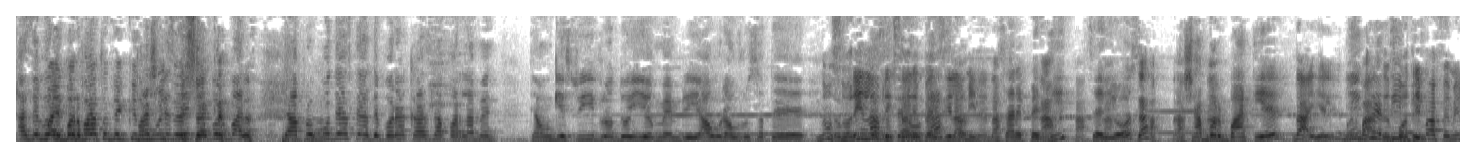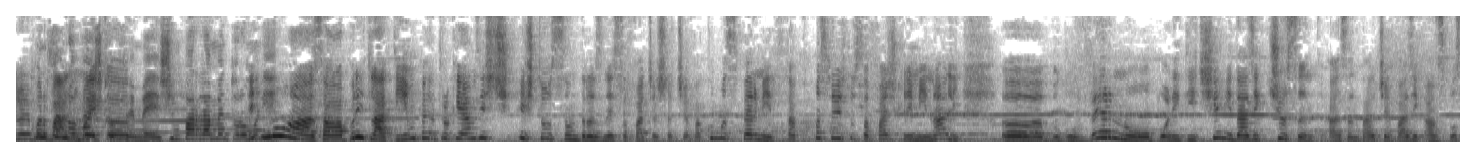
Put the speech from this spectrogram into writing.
Adevărat, mai bărbatul decât faci mulți, că așa că- bărbați. Dar apropo de asta, e adevărat că azi la Parlament te-au înghesuit vreo doi membri aur, au vrut să te Nu, împingă, Sorin să Lavric te s-a lovească. repezit la mine, da. S-a repezit? Da, da, Serios? da, da, Așa da. bărbat e? Da, el e bărbat, Incredibil. împotriva femeilor e Cum bărbat. să numai lovești că... o femeie? Și în Parlamentul Ei, României? nu, a, s-au oprit la timp pentru că i-am zis cine ești tu să îndrăznești să faci așa ceva? Cum îți permiți? Dar cum îți permiți tu să faci criminali, uh, guvernul, politicienii? Dar zic, ce eu sunt? A, Sunt altceva? Zic, am spus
